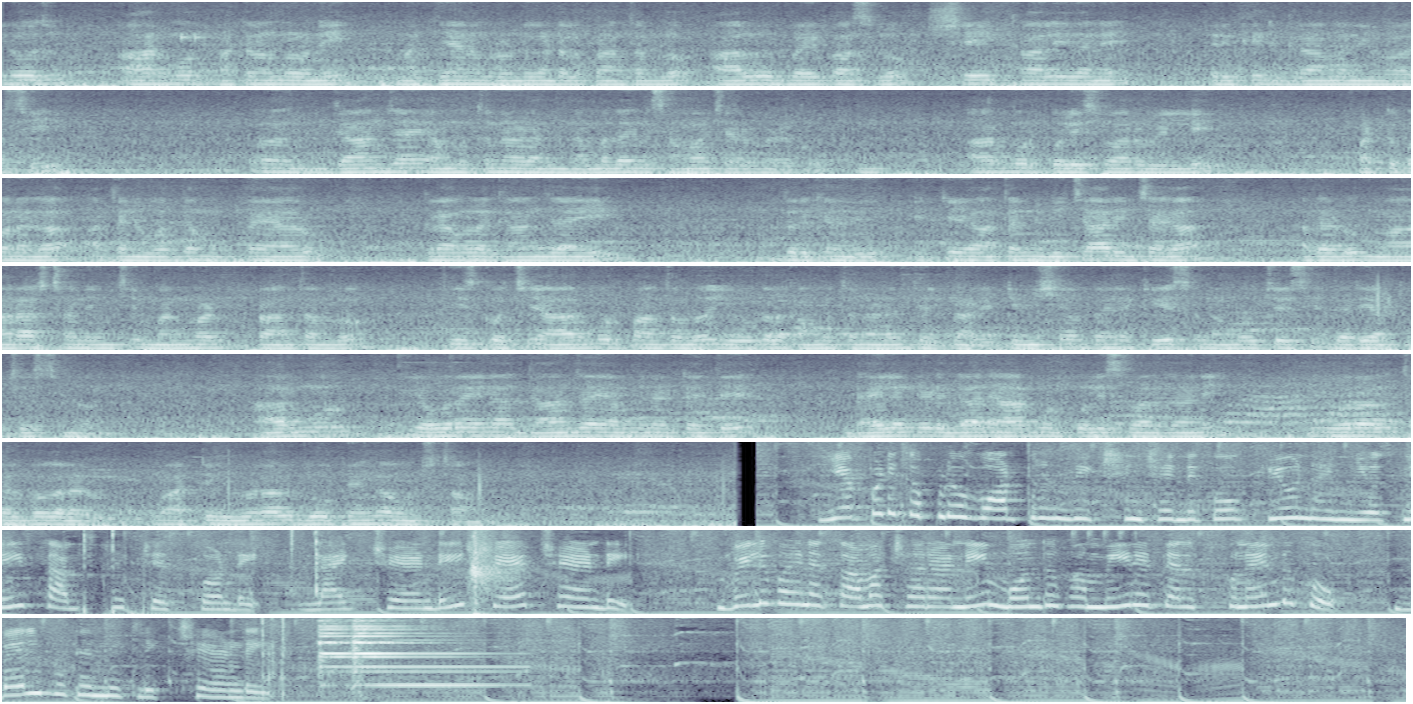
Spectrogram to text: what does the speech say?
ఈరోజు ఆర్మూర్ పట్టణంలోని మధ్యాహ్నం రెండు గంటల ప్రాంతంలో ఆలూరు బైపాస్లో షేక్ ఖాళీద్ అనే క్రికెట్ గ్రామ నివాసి గాంజాయి అమ్ముతున్నాడని నమ్మదగిన సమాచారం మేరకు ఆర్మూర్ పోలీసు వారు వెళ్ళి పట్టుకొనగా అతని వద్ద ముప్పై ఆరు గ్రాముల గాంజాయి దొరికినది. అతన్ని విచారించగా అతడు మహారాష్ట్ర నుంచి మన్మడ్ ప్రాంతంలో తీసుకొచ్చి ఆర్మూర్ ప్రాంతంలో యువకులకు అమ్ముతున్నాడని తెలిపాడు. ఇట్టి విషయంపైన కేసు నమోదు చేసి దర్యాప్తు చేస్తున్నాడు ఆర్మూర్ ఎవరైనా గాంజా అమ్మినట్టయితే డైల్ హండ్రెడ్ కానీ ఆర్మూర్ పోలీస్ వారు కానీ వివరాలు తెలపగలరు. వాటి వివరాలు గోప్యంగా ఉంచుతాము. ఎప్పటికప్పుడు వార్తలను వీక్షించేందుకు క్యూ నైన్ న్యూస్ని సబ్స్క్రైబ్ చేసుకోండి. లైక్ చేయండి షేర్ చేయండి. విలువైన సమాచారాన్ని ముందుగా మీరే తెలుసుకునేందుకు బెల్ బటన్ని క్లిక్ చేయండి.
